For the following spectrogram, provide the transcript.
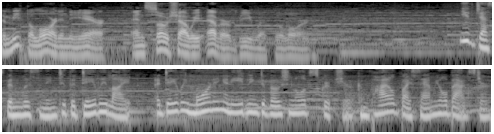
to meet the Lord in the air, and so shall we ever be with the Lord. You've just been listening to the Daily Light, a daily morning and evening devotional of Scripture compiled by Samuel Bagster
